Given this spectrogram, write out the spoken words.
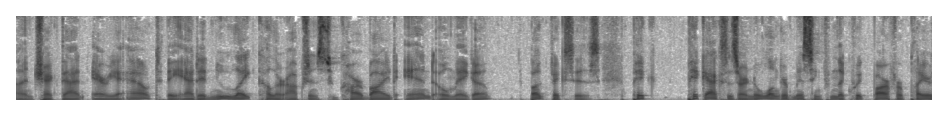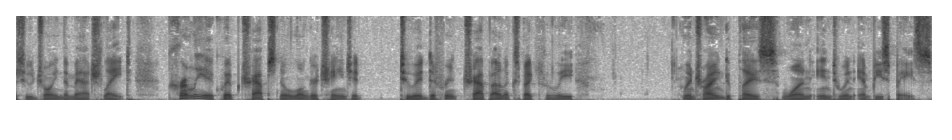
uh, and check that area out. They added new light color options to Carbide and Omega. Bug fixes. Pick Pickaxes are no longer missing from the quick bar for players who join the match late. Currently equipped traps no longer change it to a different trap unexpectedly when trying to place one into an empty space.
